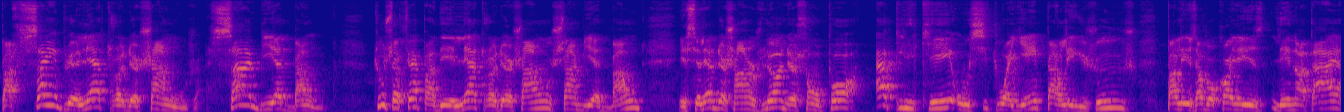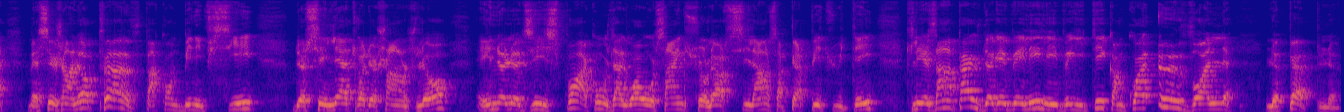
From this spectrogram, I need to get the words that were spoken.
par simple lettre de change, sans billet de banque, Tout se fait par des lettres de change sans billet de banque, et ces lettres de change-là ne sont pas appliquées aux citoyens par les juges, par les avocats et les, notaires, mais ces gens-là peuvent par contre bénéficier de ces lettres de change-là et ne le disent pas à cause de la loi au 5 sur leur silence à perpétuité, qui les empêche de révéler les vérités comme quoi eux volent le peuple.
